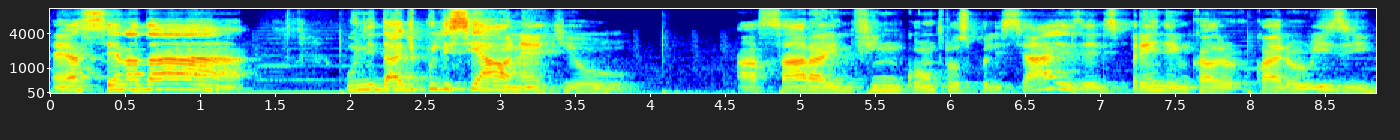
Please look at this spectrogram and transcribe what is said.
É a cena da unidade policial, né? Que o, a Sarah, enfim, encontra os policiais, eles prendem o Kylo Reese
